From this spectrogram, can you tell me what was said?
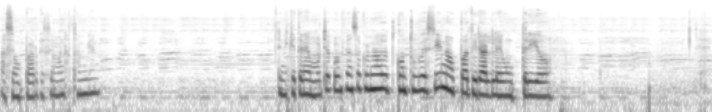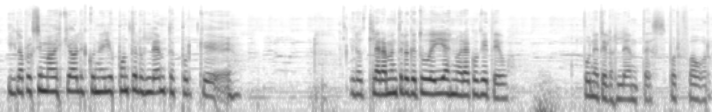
hace un par de semanas también. Tienes que tener mucha confianza con, tus vecinos para tirarles un trío. Y la próxima vez que hables con ellos, ponte los lentes porque claramente lo que tú veías no era coqueteo. Pónete los lentes, por favor.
